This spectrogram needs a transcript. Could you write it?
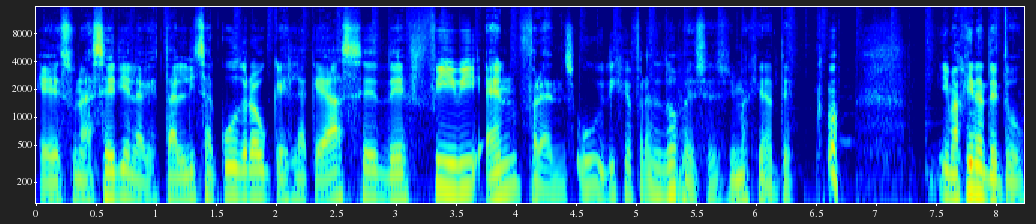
Es una serie en la que está Lisa Kudrow, que es la que hace de Phoebe en Friends. Uy, dije Friends dos veces, imagínate. imagínate tú.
